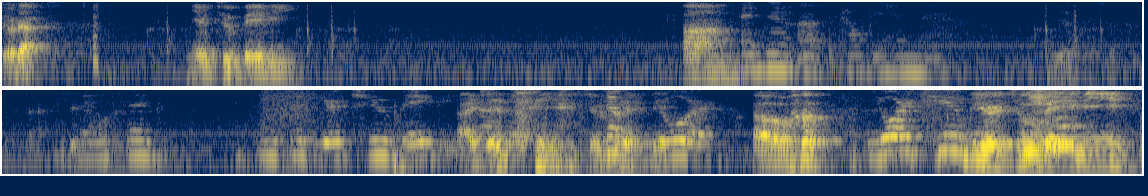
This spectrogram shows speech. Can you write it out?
Go Ducks. You too, baby. Um, I didn't uh, comprehend that. you have to sit back I here. thought you said, I thought you said you're too baby. I did say you're too, No, baby. you're. Oh, You're too baby. you're too, baby.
